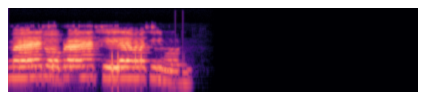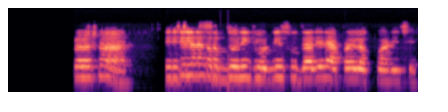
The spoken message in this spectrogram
મારા ચોપડાના થેલામાંથી મળ્યું. પ્રશ્ન આઠ. નીચેના શબ્દોની જોડણી સુધારીને આપણે લખવાની છે.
